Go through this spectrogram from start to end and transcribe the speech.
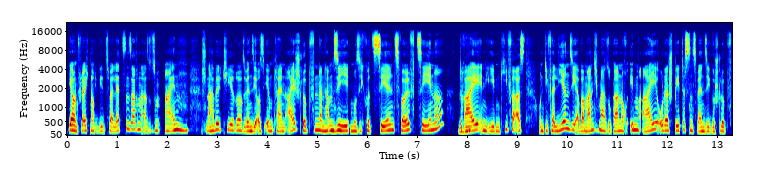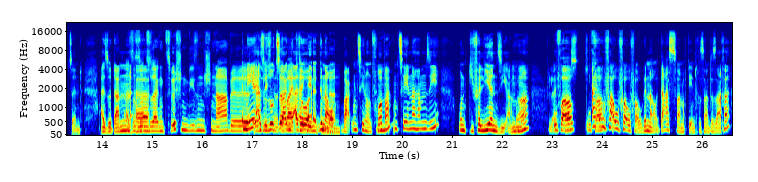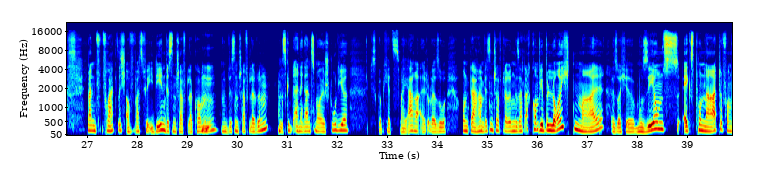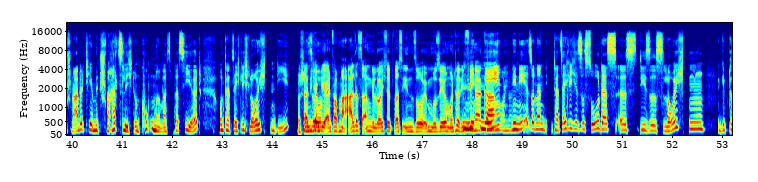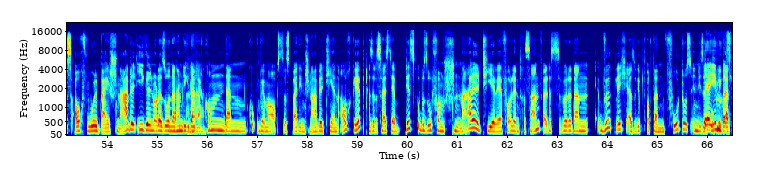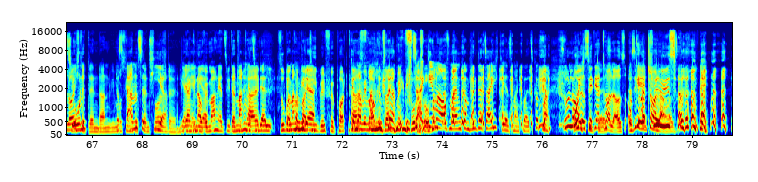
Ja, und vielleicht noch die zwei letzten Sachen. Also zum einen Schnabeltiere, also wenn sie aus ihrem kleinen Ei schlüpfen, dann haben sie, muss ich kurz zählen, zwölf Zähne drei mhm. in jedem Kieferast und die verlieren sie aber manchmal sogar noch im Ei oder spätestens, wenn sie geschlüpft sind. Also dann also äh, sozusagen zwischen diesen Schnabel Nee, also sozusagen also genau, dann. Backenzähne und Vorbackenzähne mhm. haben sie und die verlieren sie aber. Mhm. Vielleicht UV, UV. Ah, UV, UV, UV, genau. Das war noch die interessante Sache. Man fragt sich, auf was für Ideen Wissenschaftler kommen mhm. und Wissenschaftlerinnen. Und es gibt eine ganz neue Studie, die ist, glaube ich, jetzt zwei Jahre alt oder so. Und da haben Wissenschaftlerinnen gesagt, ach komm, wir beleuchten mal solche Museumsexponate vom Schnabeltier mit Schwarzlicht und gucken mal, was passiert. Und tatsächlich leuchten die. Wahrscheinlich also, haben die einfach mal alles angeleuchtet, was ihnen so im Museum unter die Finger nee, kam. Nee, nee, nee, sondern tatsächlich ist es so, dass es dieses Leuchten gibt es auch wohl bei Schnabeligeln oder so. Und dann haben die gedacht, ah. ach komm, dann gucken wir mal, ob es das bei den Schnabeltieren auch gibt. Also das heißt, der Disco-Besuch vom Schnabeltier wäre voll interessant, weil das würde dann wirklich, also gibt auch dann Fotos in dieser ja, Publikation. Eben, was leuchtet denn dann? Wie das muss man das denn Tier. vorstellen? Ja, genau, hier. wir machen jetzt wieder wir total jetzt wieder, super kompatibel wieder, für Podcasts. Genau, wir machen, genau. Ich zeig dir mal auf meinem Computer, zeige ich dir jetzt mal kurz. Guck mal, so leuchtet oh, das sieht ja toll aus. Okay, das sieht ja toll tschüss. Aus.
